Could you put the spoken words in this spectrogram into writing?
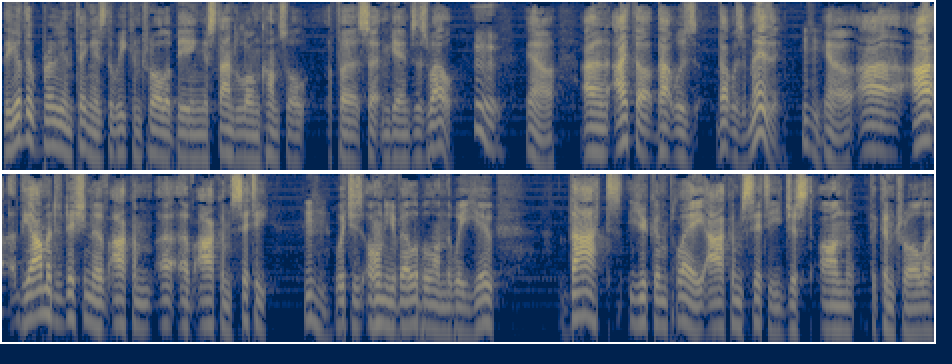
The other brilliant thing is the Wii controller being a standalone console for certain games as well. You know, and I thought that was that was amazing. You know, uh, uh, the armored edition of Arkham uh, of Arkham City, which is only available on the Wii U, that you can play Arkham City just on the controller.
